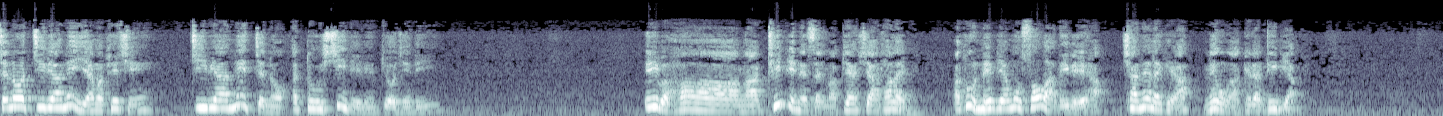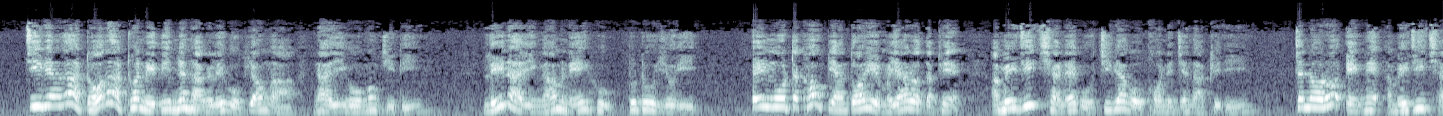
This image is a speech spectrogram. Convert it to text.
ကျွန်တော်ကြည်ပြနဲ့ရံမဖြစ်ချင်းကြည်ပြနဲ့ကျွန်တော်အတူရှိနေရင်ပြောခြင်းသည်အေးပါဟာငါထိပြင်းတဲ့ဆိုင်မှာပြန်ရှာထားလိုက်မယ် အခုနေပြန်မှုစောပါသေးတယ်ဟာခြံနဲ့လိုက်ခဲ့ဟာနင့်ကငါဂရတီးပြမယ်ကြည်ပြန်ကဒေါသထွက်နေသည့်မျက်နှာကလေးကိုပြောင်းကနာယီကိုငုံကြည့်သည်၄နာရီ၅မိနစ်ဟုတူတူယူ၏အိမ်ကိုတစ်ခေါက်ပြန်သွား၍မရတော့သဖြင့်အမေကြီးခြံထဲကိုကြည်ပြကိုခေါ်နေခြင်းသာဖြစ်၏ကျွန်တော်တို့အိမ်နဲ့အမေကြီးခြံ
